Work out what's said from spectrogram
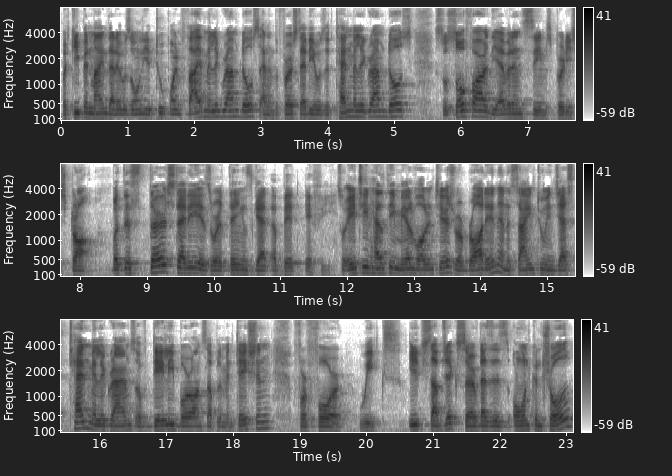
But keep in mind that it was only a 2.5 milligram dose, and in the first study, it was a 10 milligram dose. So, so far, the evidence seems pretty strong. But this third study is where things get a bit iffy. So 18 healthy male volunteers were brought in and assigned to ingest 10 milligrams of daily boron supplementation for four weeks. Each subject served as his own control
